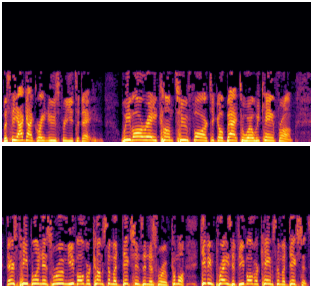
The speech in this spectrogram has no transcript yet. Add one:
But see, I got great news for you today. We've already come too far to go back to where we came from. There's people in this room, you've overcome some addictions in this room. Come on, give him praise if you've overcame some addictions.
